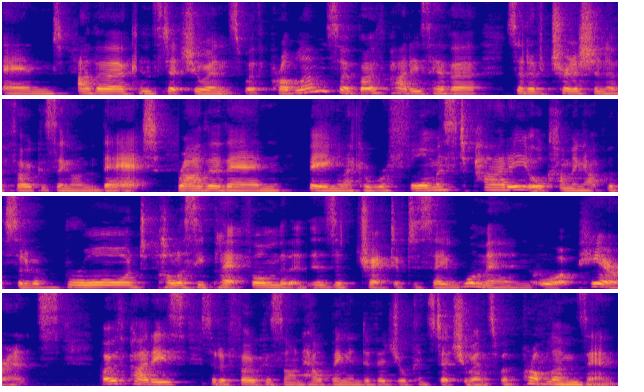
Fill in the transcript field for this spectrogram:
and other constituents with problems. So both parties have a sort of tradition of focusing on that rather than being like a reformist party or coming up with sort of a broad policy platform that is attractive to say women or parents both parties sort of focus on helping individual constituents with problems and,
